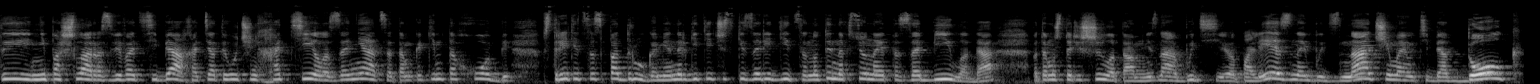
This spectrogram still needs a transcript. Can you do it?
ты не пошла развивать себя, хотя ты очень хотела заняться там каким-то хобби, встретиться с подругами, энергетически зарядиться, но ты на все на это забила, да, потому что решила там, не знаю, быть полезной, быть значимой, у тебя долг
